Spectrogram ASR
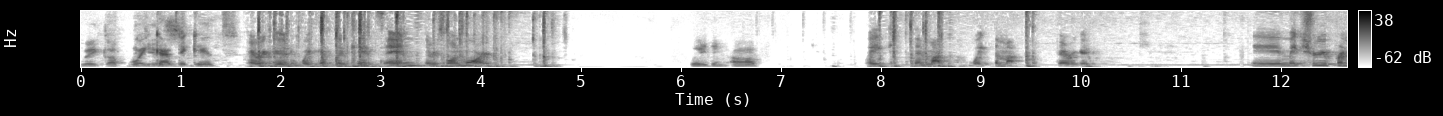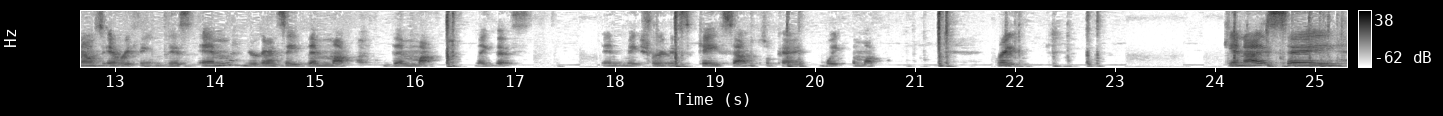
Wake up the Wake kids. up the kids. Very good. Wake up the kids. And there's one more. Wake them up. Wake them up. Wake them up. Very good. Uh, make sure you pronounce everything. This M, you're gonna say them up, them up, like this. And make sure this K sounds, okay? Wake them up. Great. Can I say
